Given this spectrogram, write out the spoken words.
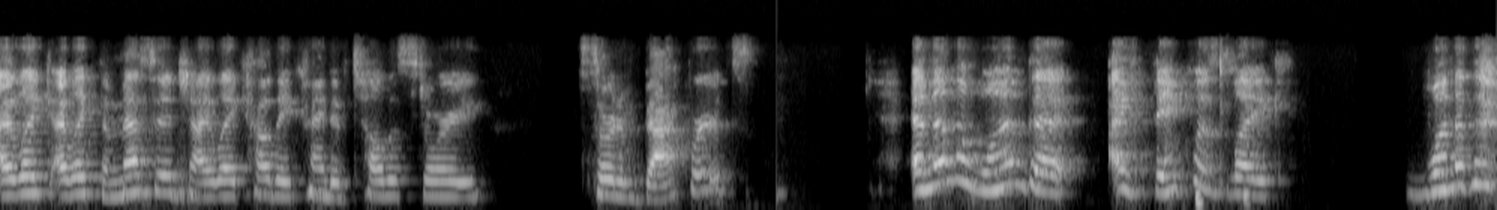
I like I like the message. I like how they kind of tell the story sort of backwards. And then the one that I think was like one of the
